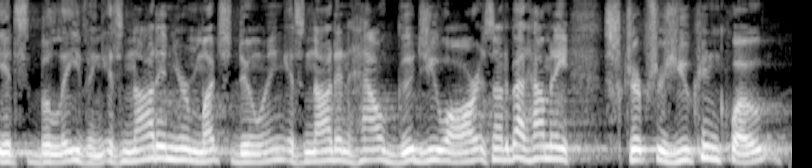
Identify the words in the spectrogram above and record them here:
It's believing. It's not in your much doing. It's not in how good you are. It's not about how many scriptures you can quote.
